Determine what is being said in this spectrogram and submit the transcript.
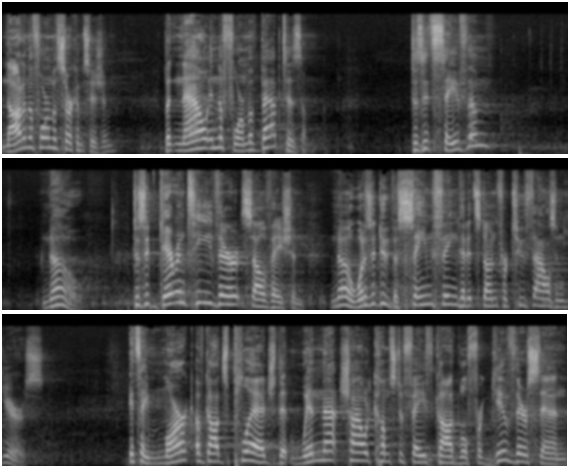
not in the form of circumcision, but now in the form of baptism. Does it save them? No. Does it guarantee their salvation? No. What does it do? The same thing that it's done for 2,000 years. It's a mark of God's pledge that when that child comes to faith, God will forgive their sin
